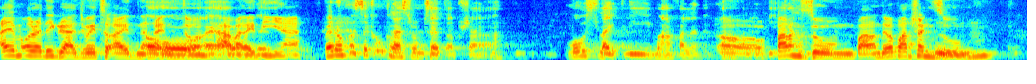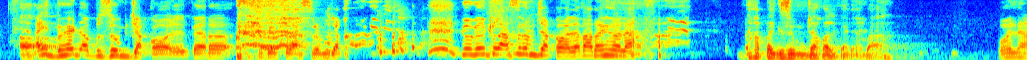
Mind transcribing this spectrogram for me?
I am already graduate, so I, I Oo, don't I- I have an idea. know. Pero kasi kung classroom setup siya, most likely makakalandit. Oh, parang Zoom. Parang, di ba, parang siyang Zoom. Oo. I've heard of Zoom Jackal, pero Google Classroom Jackal. Google Classroom Jackal, parang wala pa. Nakapag-zoom jackal ka na ba? Wala.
